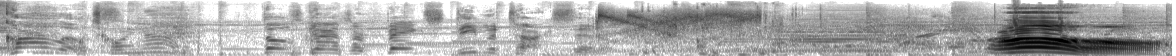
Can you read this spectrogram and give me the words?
Carlos! What's going on? Those guys are fakes. Divatox Center. Oh!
